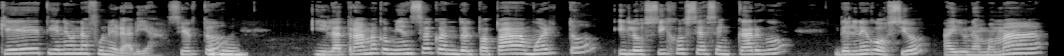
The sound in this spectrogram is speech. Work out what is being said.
que tiene una funeraria, ¿cierto? Y la trama comienza cuando el papá ha muerto y los hijos se hacen cargo del negocio. Hay una mamá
